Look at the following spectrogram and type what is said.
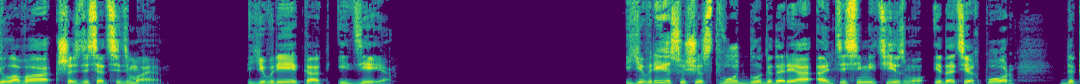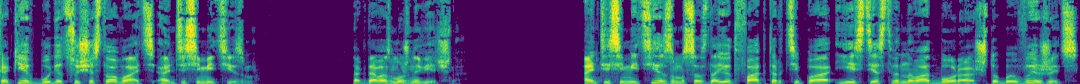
Глава 67. Евреи как идея. Евреи существуют благодаря антисемитизму и до тех пор, до каких будет существовать антисемитизм. Тогда, возможно, вечно. Антисемитизм создает фактор типа естественного отбора. Чтобы выжить,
